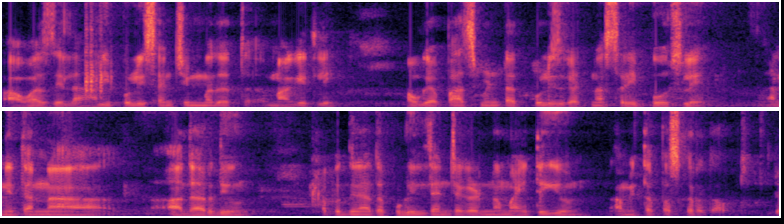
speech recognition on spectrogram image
आवाज दिला आणि पोलिसांची मदत मागितली. अवघ्या पाच मिनटात पोलीस घटनास्थळी पोहोचले आणि त्यांना आधार देऊन त्या पद्धतीने आता पुढील त्यांच्याकडनं माहिती घेऊन आम्ही तपास करत आहोत.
